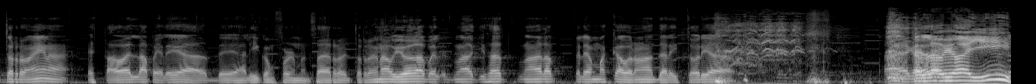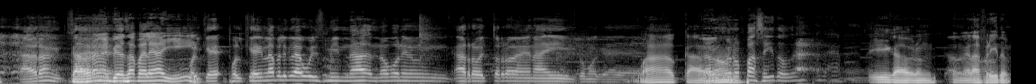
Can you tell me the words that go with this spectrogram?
Roberto Roena estaba en la pelea de Ali con Furman. ¿Sabes? Roberto Roena vio la pele- una, quizás una de las peleas más cabronas de la historia. ¿Sabes, Él la vio allí. Cabrón. Cabrón, ¿sabes? él vio esa pelea allí. ¿Por qué, por qué en la película de Will Smith na- no ponen a Roberto Roena ahí como que... Wow, Dale unos cabrón. pasitos. Sí, cabrón, con el afrito.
